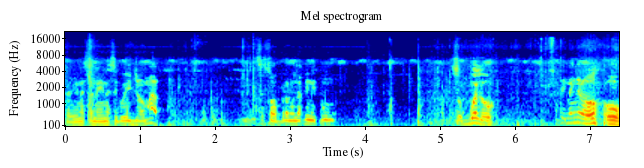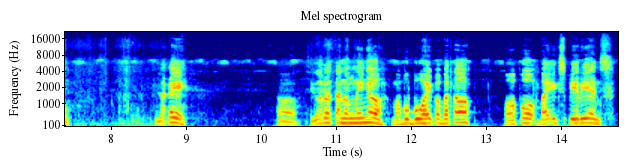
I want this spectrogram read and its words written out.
Kanina sanay na si Kuya Jomar. Sa sobrang laki nitong subwal oh. Tingnan nyo oh. Oh. Laki. Oh, siguro tanong ninyo, mabubuhay pa ba to? Opo, by experience.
